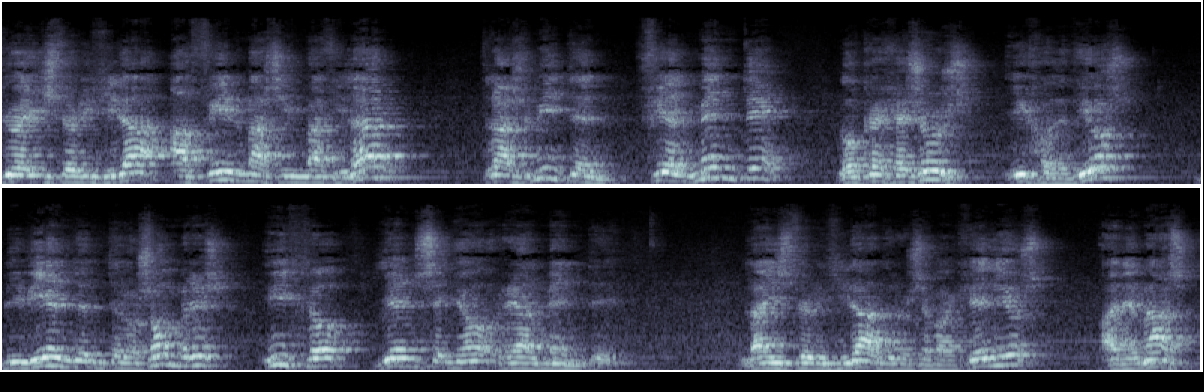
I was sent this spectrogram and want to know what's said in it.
cuya historicidad afirma sin vacilar, transmiten fielmente lo que Jesús, Hijo de Dios, viviendo entre los hombres, hizo y enseñó realmente. La historicidad de los evangelios, además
